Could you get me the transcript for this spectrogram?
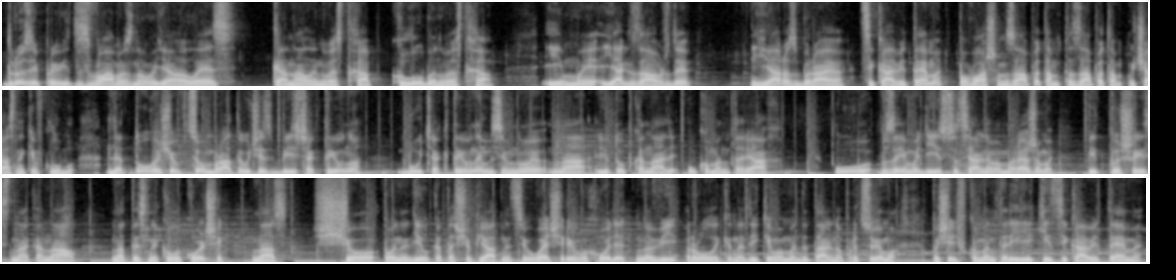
Друзі, привіт! З вами знову я Олесь, канал InvestHub, клуб InvestHub. І ми, як завжди, я розбираю цікаві теми по вашим запитам та запитам учасників клубу. Для того, щоб в цьому брати участь більш активно, будь активним зі мною на YouTube каналі у коментарях, у взаємодії з соціальними мережами. Підпишись на канал, натисни колокольчик. У нас щопонеділка та щоп'ятниці ввечері виходять нові ролики, над якими ми детально працюємо. Пишіть в коментарі, які цікаві теми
